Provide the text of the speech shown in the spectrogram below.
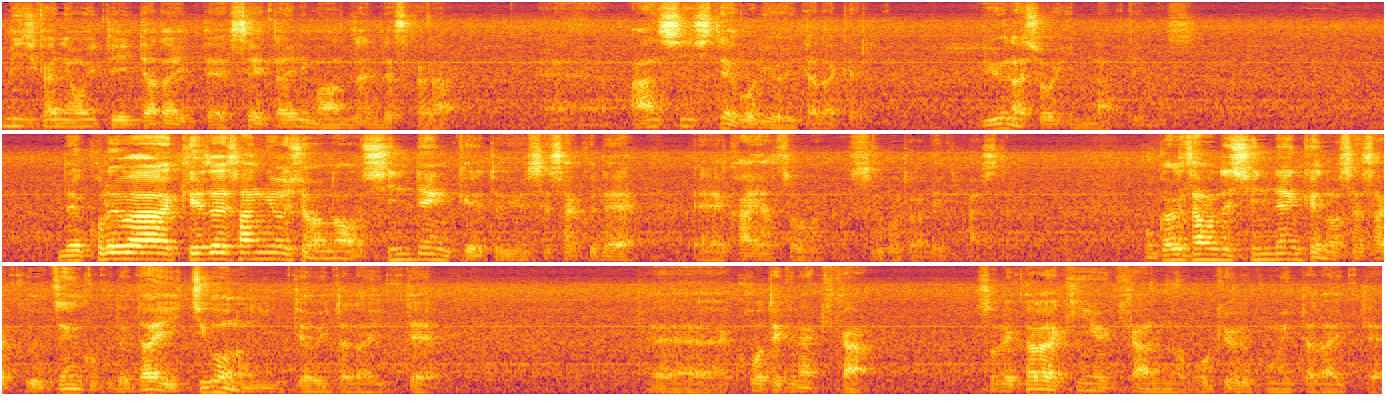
身近に置いていただいて生態にも安全ですから、えー、安心してご利用いただける。というような商品になっています。でこれは経済産業省の新連携という施策で、え、開発をすることができました。おかげさまで新連携の施策全国で第1号の認定をいただいて、えー、公的な機関それから金融機関のご協力もいただいて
